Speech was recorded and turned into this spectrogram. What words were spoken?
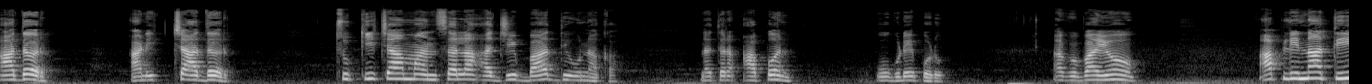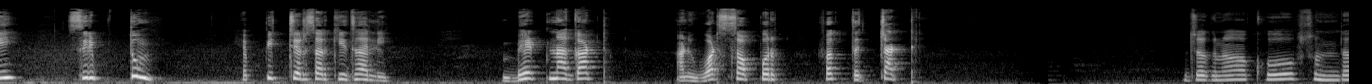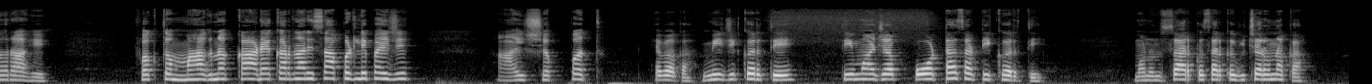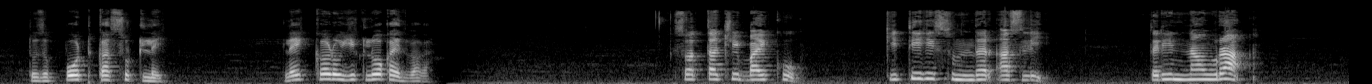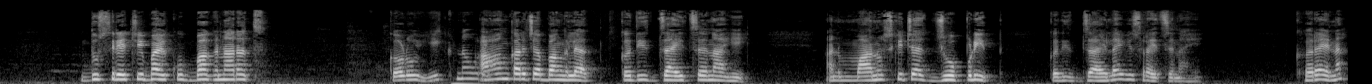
आदर आणि चादर. चुकीच्या माणसाला अजिबात देऊ नका नाहीतर आपण उघडे पडू. अगो बायो आपली नाती सिर्फ तुम ह्या पिक्चरसारखी झाली. भेट ना गाठ आणि व्हॉट्सअपवर फक्त चाट जगणं खूप सुंदर आहे. फक्त मागणं काड्या करणारे सापडले पाहिजे. आई शपथ. हे बघा मी जी करते ती माझ्या पोटासाठी करते. म्हणून सारखं सारखं विचारू नका. तुझं पोट का सुटलंय? लय कडू एक लोक आहेत बघा. स्वतःची बायको कितीही सुंदर असली तरी नवरा दुसऱ्याची बायको बघणारच. कडू हिक नवरा. अहंकारच्या बंगल्यात कधी जायचं नाही. आणि माणुसकीच्या झोपडीत कधी जायला विसरायचं नाही. खरं आहे ना?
